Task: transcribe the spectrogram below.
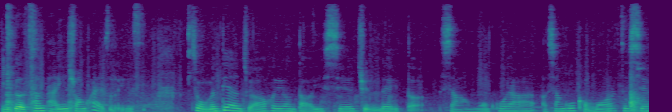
一个餐盘一双筷子的意思。就我们店主要会用到一些菌类的。像蘑菇呀、香菇口蘑这些，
